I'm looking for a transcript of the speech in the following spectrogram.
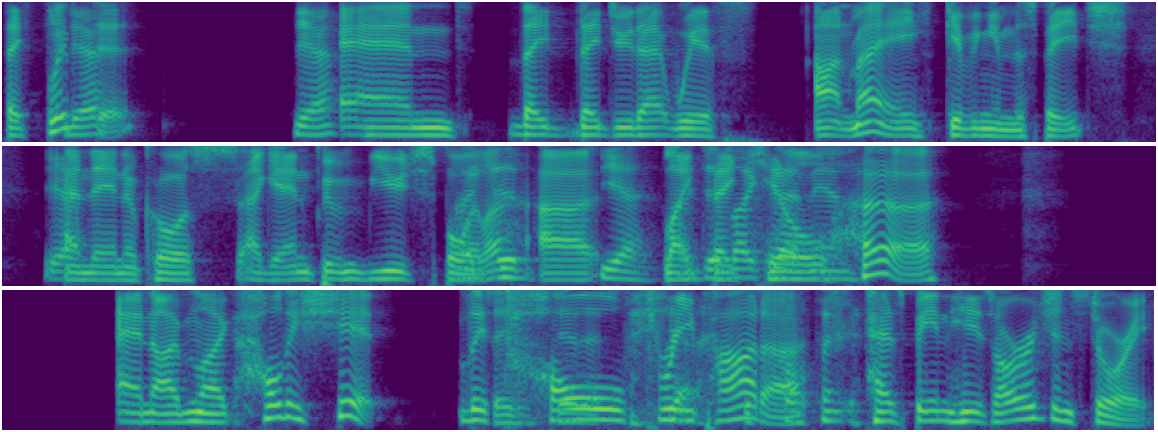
They flipped Yeah. it Yeah. and they they do that with Aunt May giving him the speech, Yeah. and then of course again huge spoiler, did- uh, yeah. Like they like kill her, and I'm like, holy shit! This They just did whole three parter thing- has been his origin story,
